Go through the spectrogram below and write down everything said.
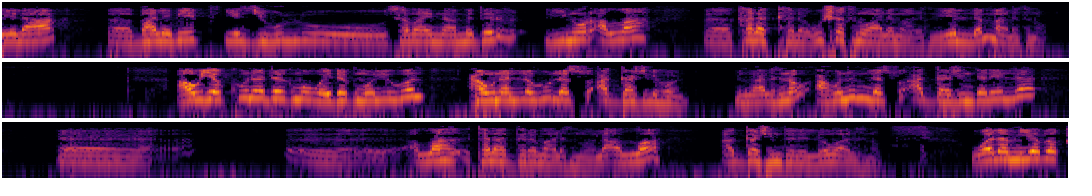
ሌላ ባለቤት የዚህ ሁሉ ሰማይና ምድር ሊኖር አላህ ከለከለ ውሸት ነው አለ ማለት ነው። የለም ማለት ነው። አው የኩነ ደግሞ ወይ ደግሞ ሊሆን አውነለሁ ለሱ አጋዥ ሊሆን። ምን ማለት ነው? አሁንም ለሱ አጋዥ እንደሌለ አላህ ተናገረ ማለት ነው። ለአላህ አጋዥ እንደሌለው ማለት ነው ወለም የበቀ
